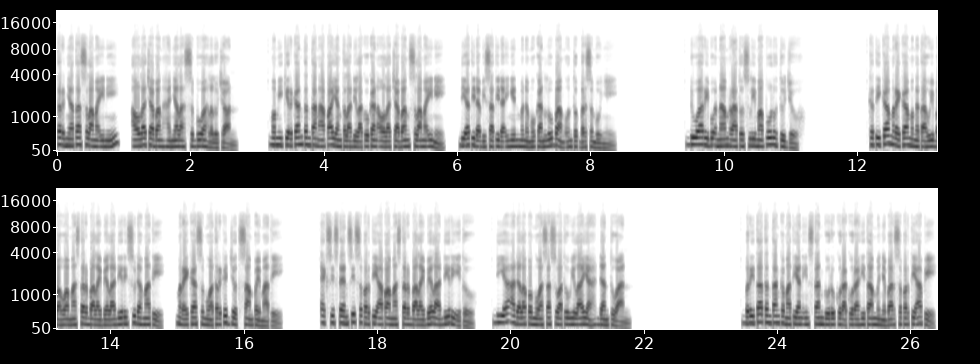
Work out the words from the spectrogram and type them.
Ternyata selama ini, Aula Cabang hanyalah sebuah lelucon. Memikirkan tentang apa yang telah dilakukan Aula Cabang selama ini, dia tidak bisa tidak ingin menemukan lubang untuk bersembunyi. 2657. Ketika mereka mengetahui bahwa Master Balai Bela Diri sudah mati, mereka semua terkejut sampai mati. Eksistensi seperti apa Master Balai Bela Diri itu? Dia adalah penguasa suatu wilayah dan tuan. Berita tentang kematian instan guru kura-kura hitam menyebar seperti api,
